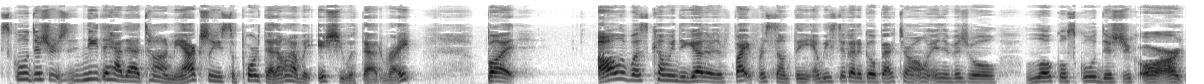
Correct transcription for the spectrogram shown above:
school districts need to have that autonomy. I actually support that. I don't have an issue with that, right? But all of us coming together to fight for something and we still got to go back to our own individual local school district or our,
